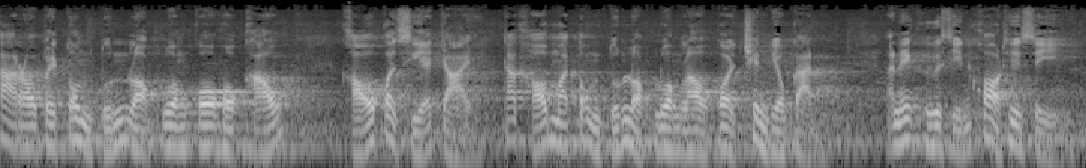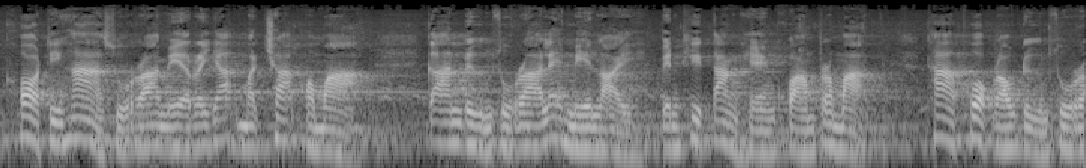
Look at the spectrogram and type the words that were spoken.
ถ้าเราไปต้มตุนหลอกลวงโกหกเขา เขาก็เสียใจ ถ้าเขามาต้มตุนหลอกลวงเราก็เช่นเดียวกัน อันนี้คือสินข้อที่สี่ข้อที่ห้าสุราเมรยะมัชฌะพมา การดื่มสุราและเมลัยเป็นที่ตั้งแห่งความประมาท ถ้าพวกเราดื่มสุร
